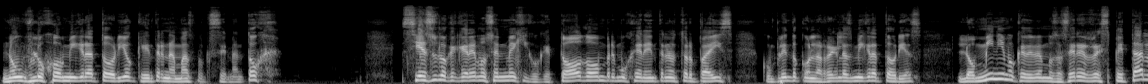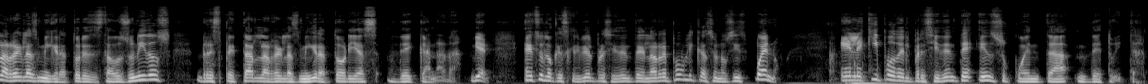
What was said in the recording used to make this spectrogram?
No un flujo migratorio que entre nada más porque se me antoja si eso es lo que queremos en México, que todo hombre y mujer entre a nuestro país cumpliendo con las reglas migratorias, lo mínimo que debemos hacer es respetar las reglas migratorias de Estados Unidos, respetar las reglas migratorias de Canadá. Bien, esto es lo que escribió el presidente de la República Bueno, el equipo del presidente en su cuenta de Twitter.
